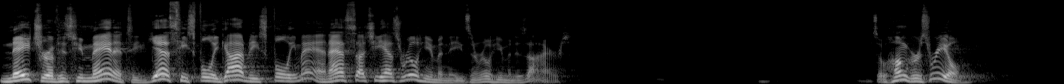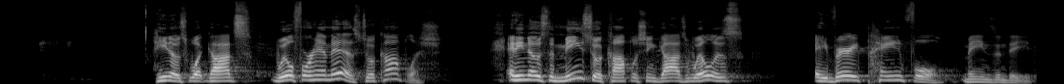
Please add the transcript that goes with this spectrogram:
nature of his humanity. Yes, he's fully God, but he's fully man. As such, he has real human needs and real human desires. So hunger is real. He knows what God's will for him is to accomplish. And he knows the means to accomplishing God's will is a very painful means indeed.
